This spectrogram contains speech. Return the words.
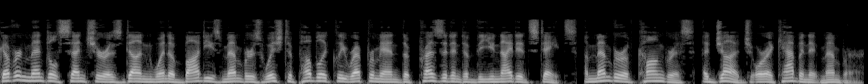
governmental censure is done when a body's members wish to publicly reprimand the President of the United States, a member of Congress, a judge or a cabinet member.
